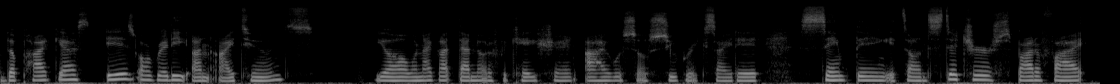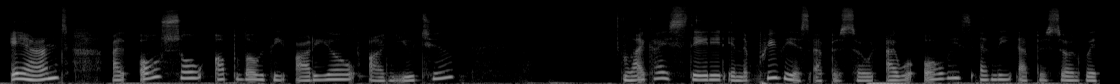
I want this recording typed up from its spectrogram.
the podcast is already on iTunes. Y'all, when I got that notification, I was so super excited. Same thing, it's on Stitcher, Spotify, and I also upload the audio on YouTube. Like I stated in the previous episode, I will always end the episode with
